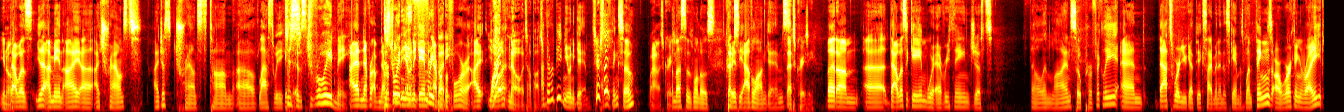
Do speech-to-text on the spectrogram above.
you know, That was yeah. I mean, I uh, I trounced I just trounced Tom uh, last week. It was- it was- Destroyed me. I had never, I've never Destroyed beaten you in a game ever everybody. before. I, you what? know what? No, it's not possible. I've never beaten you in a game. Seriously? I don't think so. wow, that's crazy. Unless it was one of those crazy Avalon games. that's crazy. But um, uh, that was a game where everything just fell in line so perfectly, and that's where you get the excitement in this game. Is when things are working right,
